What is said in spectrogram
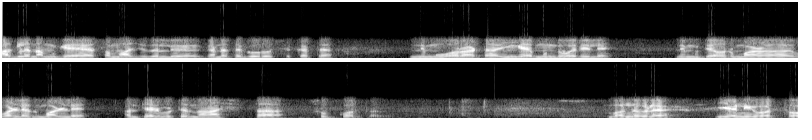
ಆಗಲೇ ನಮಗೆ ಸಮಾಜದಲ್ಲಿ ಘನತೆ ಗೌರವ ಸಿಕ್ಕತ್ತೆ. ನಿಮ್ಮ ಹೋರಾಟ ಹಿಂಗೆ ಮುಂದುವರಿಲಿ, ನಿಮ್ಗೆ ದೇವ್ರು ಮಾ, ಒಳ್ಳೇದು ಮಾಡಲಿ ಅಂತ ಹೇಳ್ಬಿಟ್ಟು ನಾನು ಆಶಿಸ್ತಾ ಶುಭ ಕೋರ್ತೇವೆ ಬಂಧುಗಳೇ ಏನು ಇವತ್ತು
